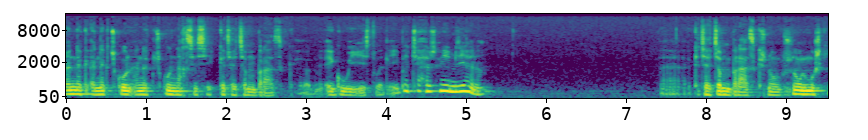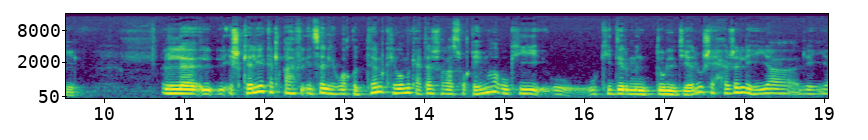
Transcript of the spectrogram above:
انك أنك تكون أنك تكون narcissique كتهتم براسك égoïste وهاد اللعيبات شي حاجة مزيانة. كتهتم براسك شنو شنو المشكل؟ الإشكالية كتلقاها في الإنسان اللي هو قدامك اللي هو ما كيعطيش راسو قيمه وكي وكيدير من الذل ديالو شي حاجة اللي هي اللي هي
